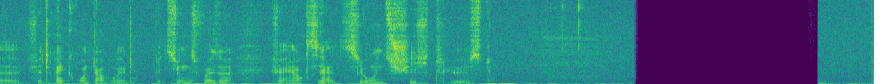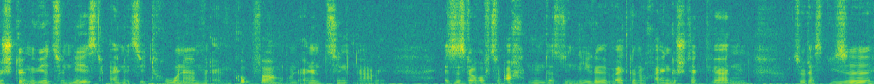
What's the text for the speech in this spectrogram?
äh, für Dreck runterholt bzw. für eine Oxidationsschicht löst. Bestücken wir zunächst eine Zitrone mit einem Kupfer und einem Zinknagel. Es ist darauf zu achten, dass die Nägel weit genug reingesteckt werden, sodass diese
